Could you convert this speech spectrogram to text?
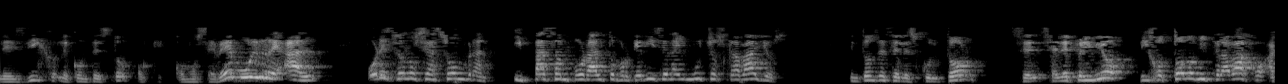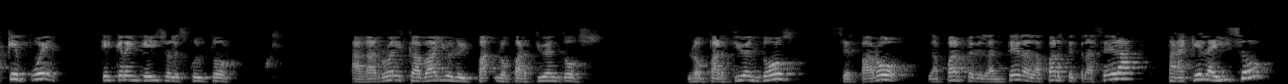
Les dijo, le contestó, porque como se ve muy real, por eso no se asombran y pasan por alto porque dicen hay muchos caballos. Entonces el escultor se, se deprimió, dijo, todo mi trabajo, ¿a qué fue? ¿Qué creen que hizo el escultor? Agarró el caballo y lo, lo partió en dos. Lo partió en dos, separó la parte delantera, la parte trasera. ¿Para qué la hizo?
